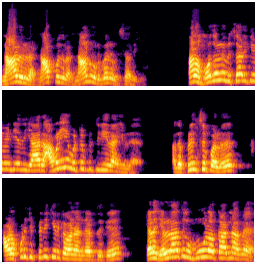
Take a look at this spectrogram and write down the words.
நாலு இல்லை நாற்பது இல்லை நானூறு பேர் விசாரிங்க. ஆனா முதல்ல விசாரிக்க வேண்டியது யாரு? அவனையே விட்டு விட்டு திரியிறாங்கல்ல. அந்த பிரின்சிபல் அவனை பிடிச்சி பிரிக்கிருக்க வேணாம் நேரத்துக்கு. ஏன்னா எல்லாத்துக்கும் மூல காரணம் அவன்.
